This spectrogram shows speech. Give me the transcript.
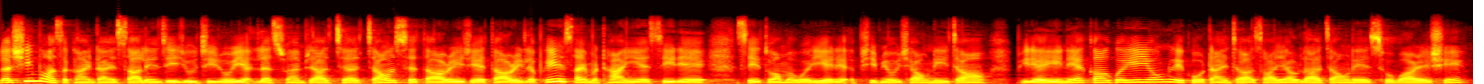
လက်ရှိမှာစကိုင်းတိုင်းစာလင်းကြီးယူကြီးတို့ရဲ့လက်ဆွမ်းပြချက်ကြောင့်စစ်သားတွေရဲသားတွေလက်ဖေးဆိုင်မထိုင်ရဲစေးတဲ့ဈေးသွားမဝယ်ရဲတဲ့အဖြစ်မျိုးရှောင်နေကြောင်းပြည်ထရေးနဲ့ကာကွယ်ရေးရုံးတွေကိုတိုင်ကြားစာရောက်လာကြောင်းလဲဆိုပါရရှင်။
